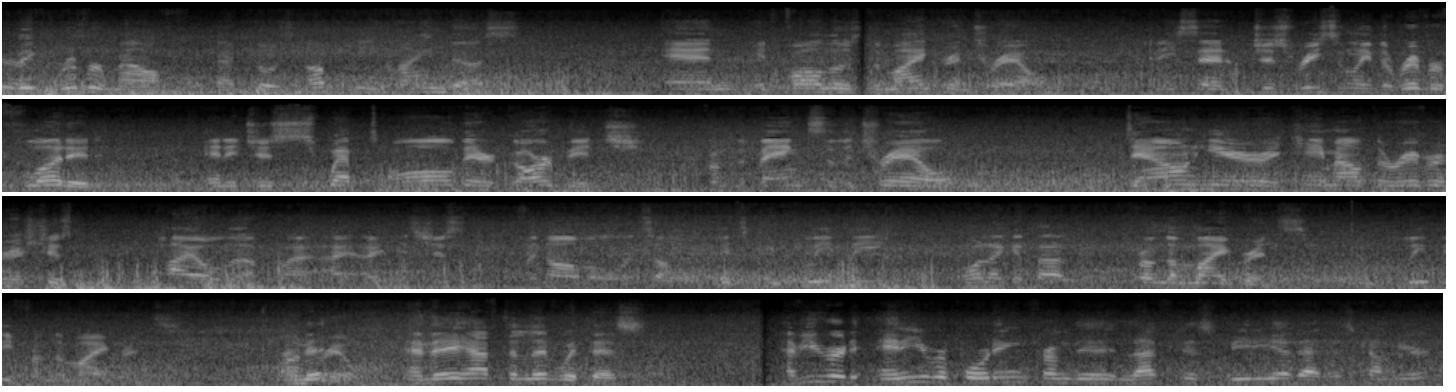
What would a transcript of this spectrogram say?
big river mouth that goes up behind us and it follows the migrant trail. And he said just recently the river flooded and it just swept all their garbage from the banks of the trail down here. It came out the river and it's just piled up. I, I, it's just phenomenal. It's a, it's completely, hola, ¿qué tal? From the migrants, completely from the migrants. And they, Unreal. and they have to live with this. Have you heard any reporting from the leftist media that has come here?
